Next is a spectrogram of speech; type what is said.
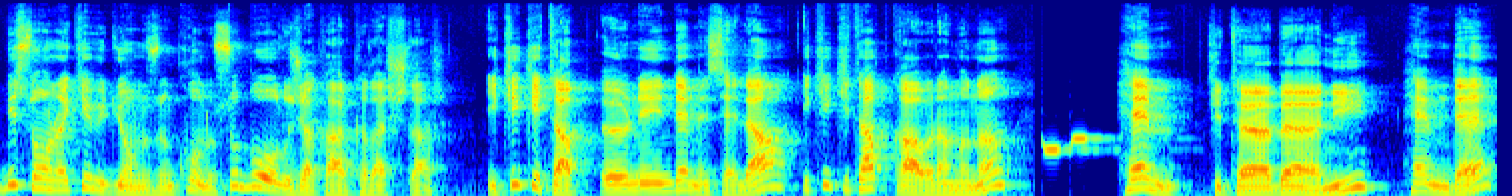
bir sonraki videomuzun konusu bu olacak arkadaşlar. İki kitap örneğinde mesela iki kitap kavramını hem kitabani hem de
